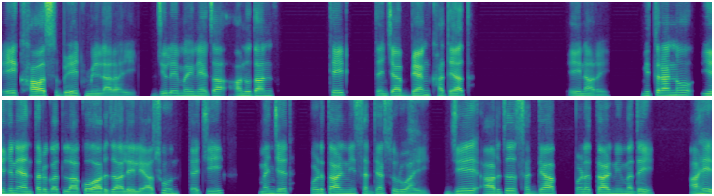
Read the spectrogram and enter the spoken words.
एक खास भेट मिळणार आहे. जुलै महिन्याचा अनुदान थेट त्यांच्या बँक खात्यात येणार आहे. मित्रांनो योजनेअंतर्गत लाखो अर्ज आलेले असून त्याची म्हणजेच पडताळणी सध्या सुरू आहे. जे अर्ज सध्या पडताळणीमध्ये आहे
